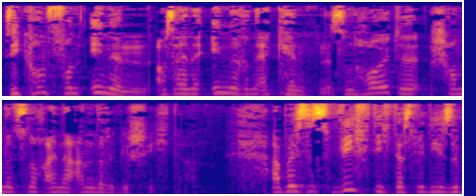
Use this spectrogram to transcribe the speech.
sie kommt von innen, aus einer inneren Erkenntnis. Und heute schauen wir uns noch eine andere Geschichte an. Aber es ist wichtig, dass wir diese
